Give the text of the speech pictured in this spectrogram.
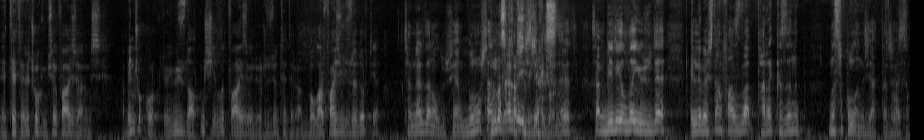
e, Tether'e çok yüksek faiz vermesi. Ya beni çok korkutuyor. %60 yıllık faiz veriyoruz diyor Tether abi. Dolar faizi %4 ya. Sen nereden alıyorsun? Yani bunu sen Bunu nasıl nerede karşılayacaksın? Evet. Sen bir yılda yüzde 55'ten fazla para kazanıp nasıl kullanıcıya aktaracaksın?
